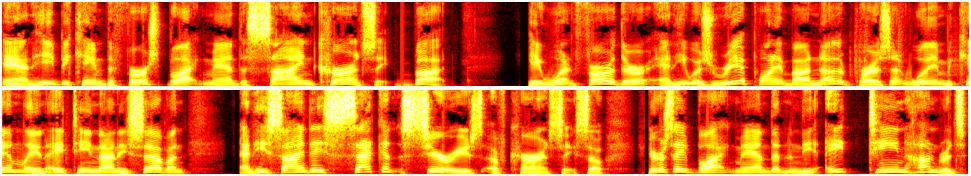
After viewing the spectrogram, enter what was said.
and he became the first black man to sign currency. But he went further and he was reappointed by another president, William McKinley, in 1897, and he signed a second series of currency. So here's a black man that in the 1800s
